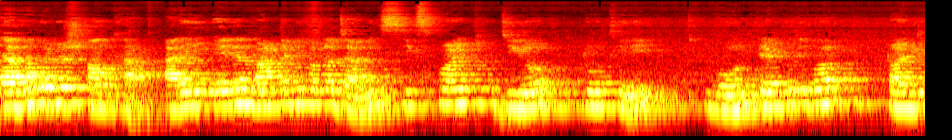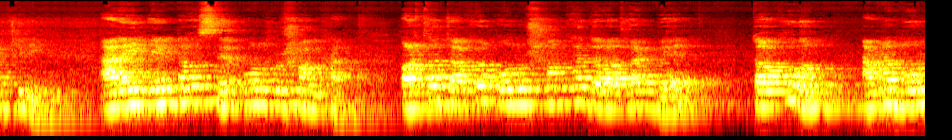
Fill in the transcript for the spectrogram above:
অ্যাভোগাড্রোর সংখ্যা। আর এই n এর মানটা কিন্তু আমরা জানি 6.023 গুণ 10 টু দি পাওয়ার 23 আর এই n টা হচ্ছে অণুর সংখ্যা অর্থাৎ যখন অণুর সংখ্যা দেওয়া থাকবে, তখন আমরা মোল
